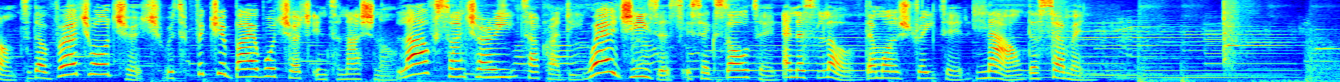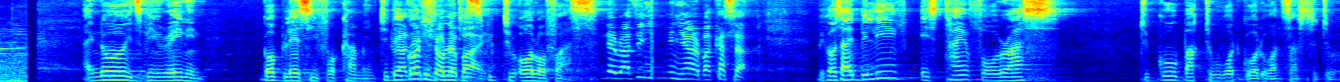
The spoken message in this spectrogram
Welcome to the virtual church with Victory Bible Church International, Love Sanctuary Takoradi, where Jesus is exalted and his love demonstrated. Now, the sermon. I know it's been raining. God bless you for coming. Today, God is going to speak to all of us because I believe it's time for us to go back to what God wants us to do.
